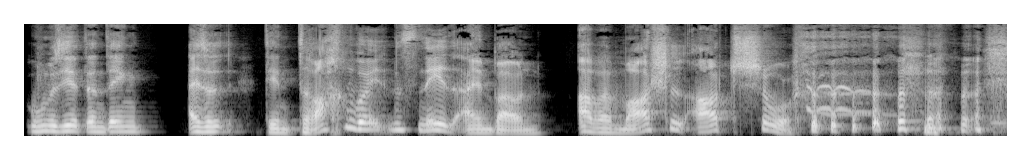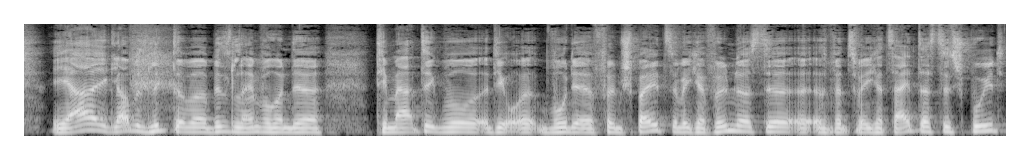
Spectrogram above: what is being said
wo man sich halt dann denkt also den Drachen wollten es nicht einbauen aber Martial Arts schon. ja, ich glaube, es liegt aber ein bisschen einfach an der Thematik, wo, die, wo der Film spielt, zu welcher Film das, der, äh, zu welcher Zeit das das spielt.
